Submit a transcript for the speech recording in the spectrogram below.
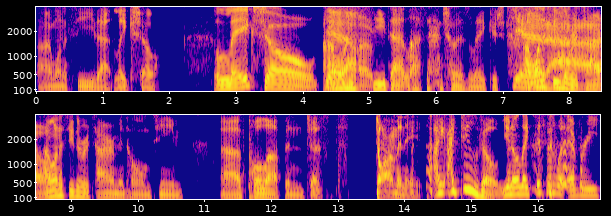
I want to see that lake show. Lake Show. I want to see that Los Angeles Lakers. Get I want to see the retire. I want to see the retirement home team uh, pull up and just dominate. I I do though. You know, like this is what every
